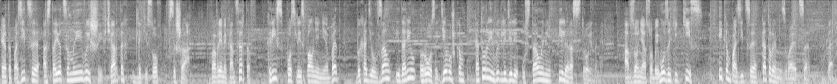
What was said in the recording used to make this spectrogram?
Эта позиция остается наивысшей в чартах для кисов в США. Во время концертов Крис после исполнения «Бэт» выходил в зал и дарил розы девушкам, которые выглядели усталыми или расстроенными. А в зоне особой музыки «Кис» и композиция, которая называется «Бэт».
